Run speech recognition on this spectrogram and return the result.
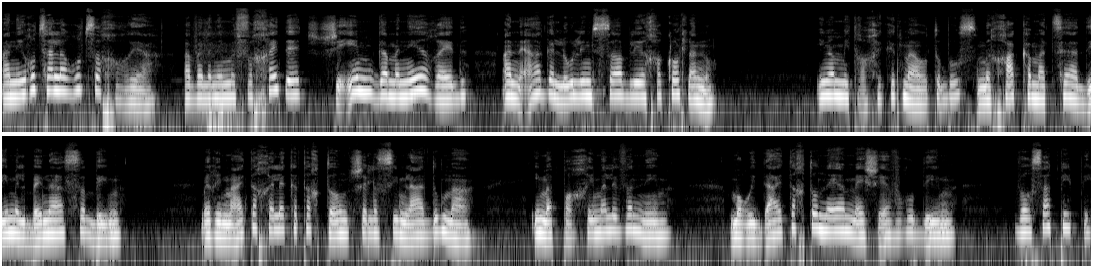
אני רוצה לרוץ אחריה, אבל אני מפחדת שאם גם אני ארד, הנהג עלול לנסוע בלי לחכות לנו. אמא מתרחקת מהאוטובוס, מרחק כמה צעדים אל בין העשבים, מרימה את החלק התחתון של השמלה האדומה, עם הפרחים הלבנים, מורידה את תחתוני המשי הוורודים, ועושה פיפי.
